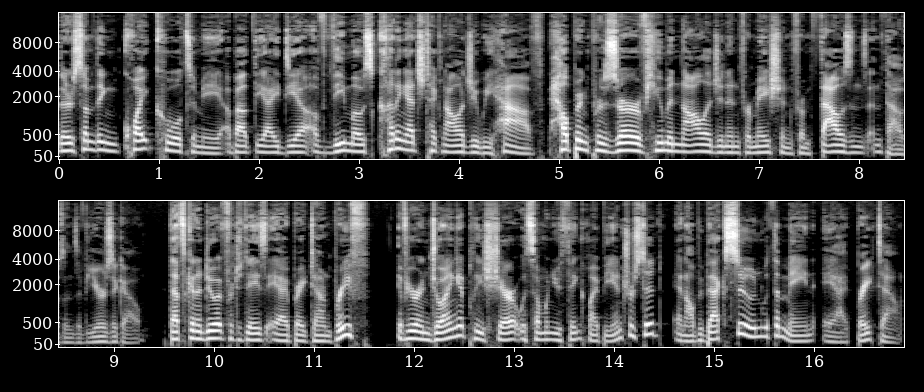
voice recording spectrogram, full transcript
There's something quite cool to me about the idea of the most cutting edge technology we have, helping preserve human knowledge and information from thousands and thousands of years ago. That's going to do it for today's AI Breakdown Brief. If you're enjoying it, please share it with someone you think might be interested, and I'll be back soon with the main AI Breakdown.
